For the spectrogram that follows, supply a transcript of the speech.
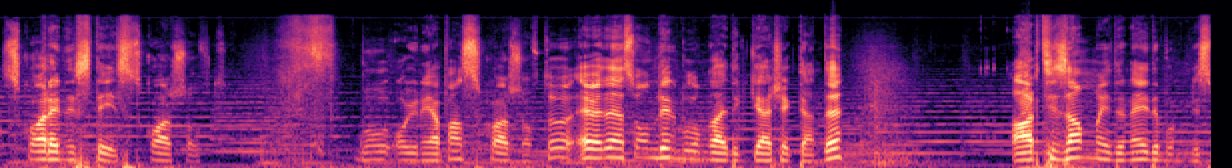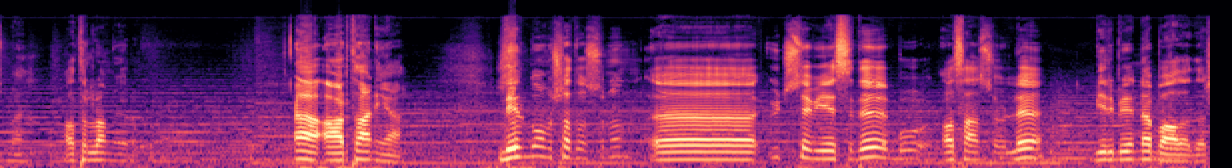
Square Enix değil, Squaresoft. Bu oyunu yapan Squaresoft'tu. Evet en son Lin Bloom'daydık gerçekten de. Artizan mıydı neydi bunun ismi? Hatırlamıyorum. Ha Artania. Lindblom Şatosu'nun 3 seviyesi de bu asansörle birbirine bağlıdır.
